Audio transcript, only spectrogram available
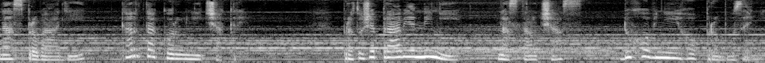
nás provádí karta korunní čakry, protože právě nyní nastal čas duchovního probuzení.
